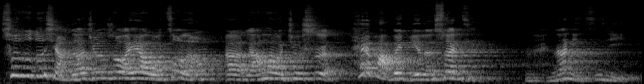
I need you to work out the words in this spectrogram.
处处都想着就是说，哎呀，我做人呃，然后就是害怕被别人算计，那你自己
